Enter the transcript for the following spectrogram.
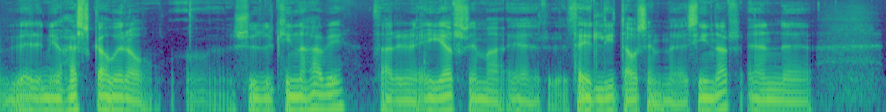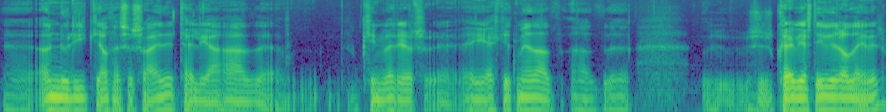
verið mjög herskáir á Suður Kínahafi. Þar eru eigjar sem er, þeir líti á sem eh, sínar. En eh, eh, önnur ríki á þessu svæði telja að kynverjar eigi ekkert með að, að krefjast yfir á þeir.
